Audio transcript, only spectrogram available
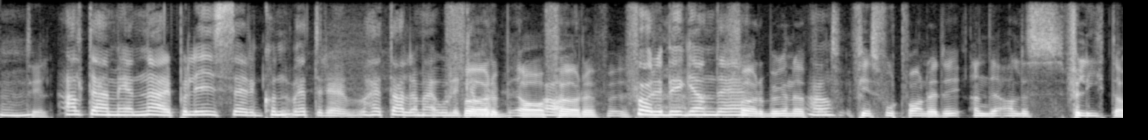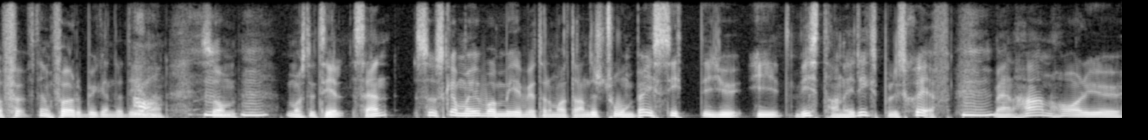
Mm. till. Allt det här med närpoliser, kon- vad heter det? Vad hette alla de här olika? För, ja, Ja. Före, Förebyggande. förebyggande Ja. finns fortfarande. Det är alldeles för lite av för- den förebyggande delen Mm, som mm. måste till. Sen så ska man ju vara medveten om att Anders Thornberg sitter ju i, visst han är rikspolischef, Mm. men han har ju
